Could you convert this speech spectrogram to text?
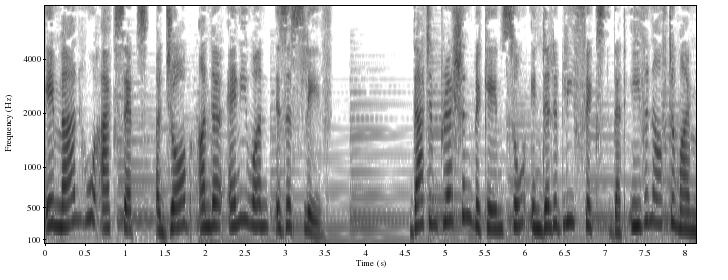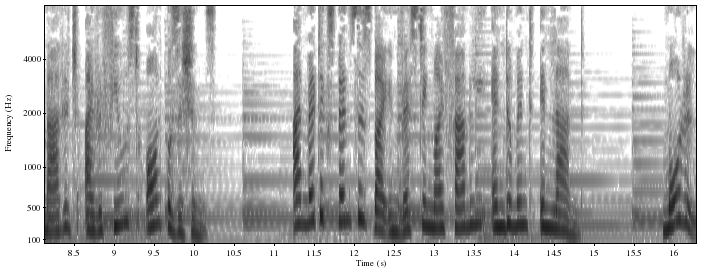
a man who accepts a job under anyone is a slave. That impression became so indelibly fixed that even after my marriage I refused all positions. I met expenses by investing my family endowment in land. Moral,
